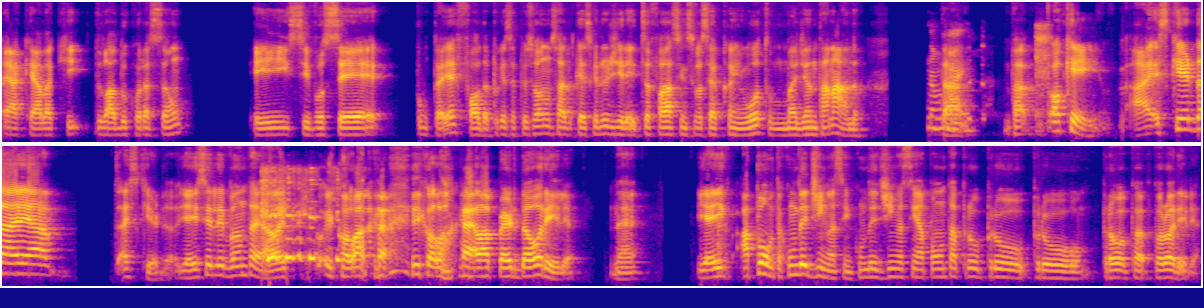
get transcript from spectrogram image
é aquela que do lado do coração, e se você. Puta, aí é foda, porque se a pessoa não sabe o que é esquerda ou direita, se eu falar assim, se você é canhoto, não adianta nada. Não Tá. vai. Ok, a esquerda é a, a esquerda. E aí você levanta ela e, e coloca, e coloca ela perto da orelha, né? E aí aponta com o dedinho, assim, com o dedinho assim, aponta pro, pro, pro, pro, pra, pra orelha.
